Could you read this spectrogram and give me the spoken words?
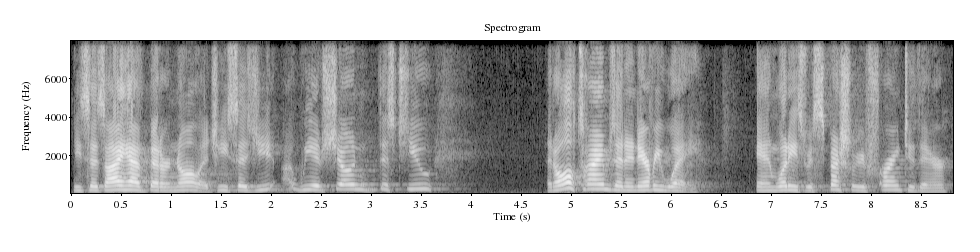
He says, I have better knowledge. He says, We have shown this to you at all times and in every way. And what he's especially referring to there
